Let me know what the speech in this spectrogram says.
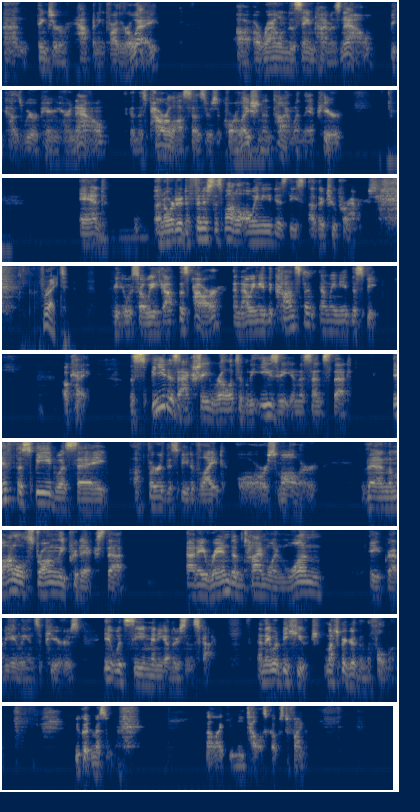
and things are happening farther away uh, around the same time as now because we're appearing here now. And this power law says there's a correlation in time when they appear. And in order to finish this model, all we need is these other two parameters. Right. We, so we got this power, and now we need the constant and we need the speed. Okay. The speed is actually relatively easy in the sense that if the speed was, say, a third the speed of light or smaller, then the model strongly predicts that at a random time when one eighth grabby aliens appears, it would see many others in the sky. And they would be huge, much bigger than the full moon. You couldn't miss them. Not like you need telescopes to find them.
